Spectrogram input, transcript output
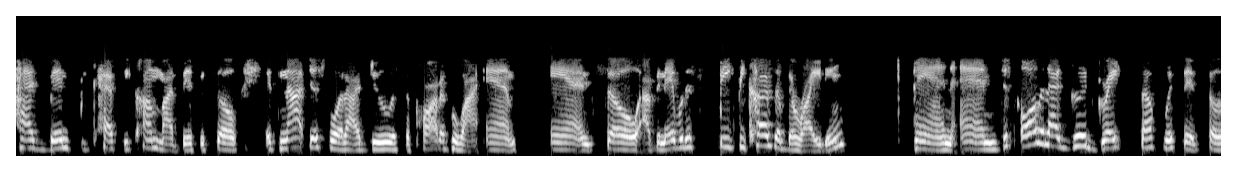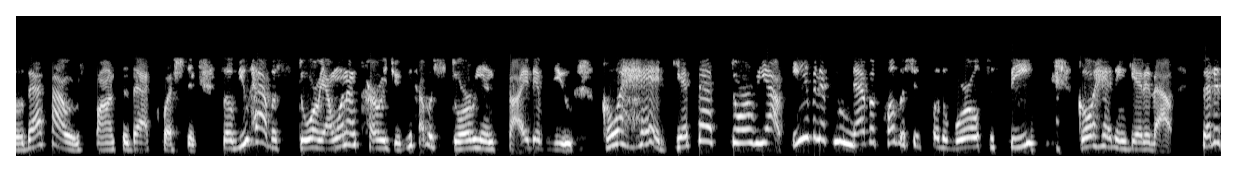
has been, has become my business. So it's not just what I do, it's a part of who I am. And so I've been able to speak because of the writing and and just all of that good, great stuff with it. So that's how I respond to that question. So if you have a story, I want to encourage you. If you have a story inside of you, go ahead, get that story out. Even if you never publish it for the world to see, go ahead and get it out. Set a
